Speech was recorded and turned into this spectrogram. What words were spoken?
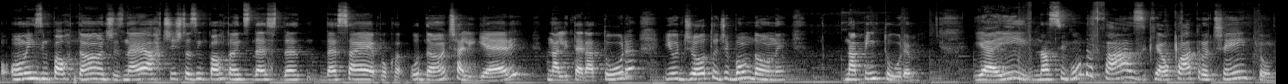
homens importantes, né, artistas importantes desse, de, dessa época, o Dante Alighieri na literatura e o Giotto de Bondone na pintura. E aí, na segunda fase, que é o Quattrocento,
